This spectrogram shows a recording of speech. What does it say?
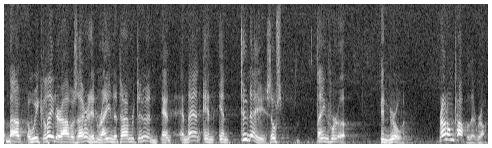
about a week later, I was there, and it rained a time or two, and, and, and man, in, in two days, those things were up and growing right on top of that rock.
